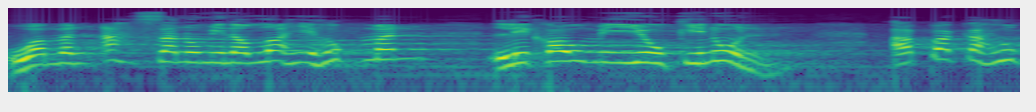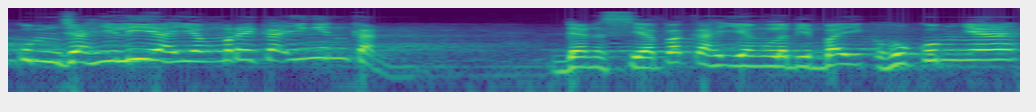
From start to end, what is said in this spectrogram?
wa man ahsanu minallahi hukman liqaumi yuqinun apakah hukum jahiliyah yang mereka inginkan? Dan siapakah yang lebih baik hukumnya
